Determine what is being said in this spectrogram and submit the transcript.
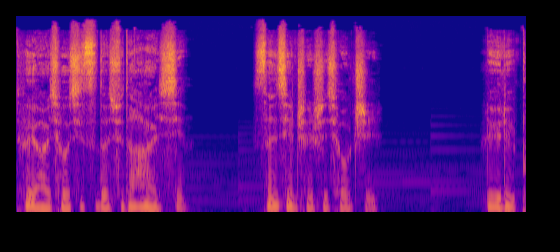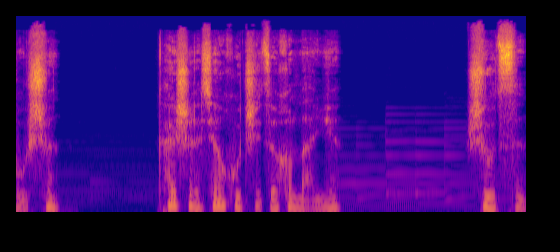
退而求其次的去到二线、三线城市求职，屡屡不顺，开始了相互指责和埋怨。数次，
